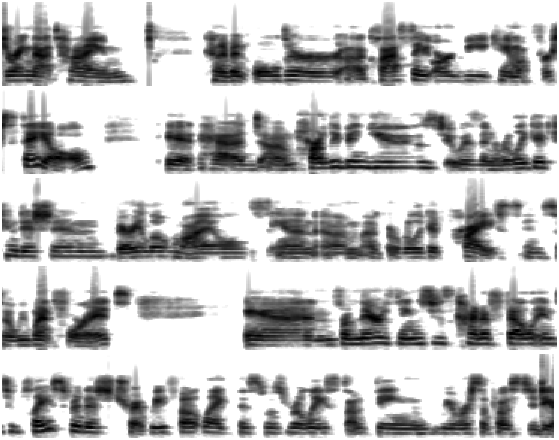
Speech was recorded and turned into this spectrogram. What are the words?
during that time, kind of an older uh, Class A RV came up for sale. It had um, hardly been used. It was in really good condition, very low miles, and um, a, a really good price. And so we went for it. And from there, things just kind of fell into place for this trip. We felt like this was really something we were supposed to do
